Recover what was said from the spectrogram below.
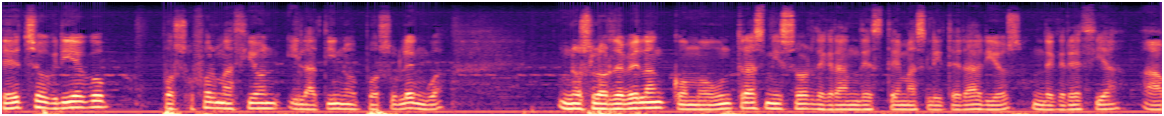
de hecho griego por su formación y latino por su lengua, nos lo revelan como un transmisor de grandes temas literarios de Grecia a,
